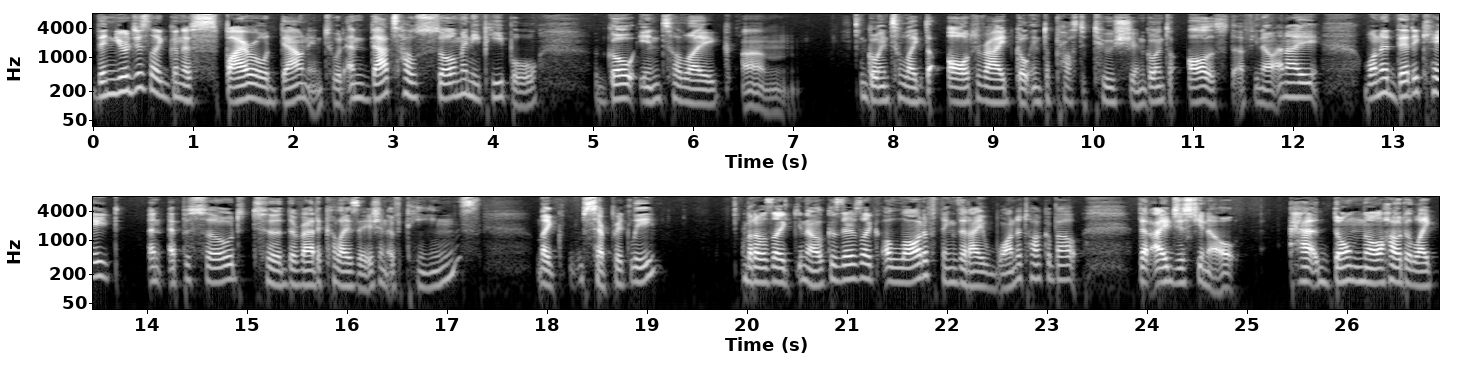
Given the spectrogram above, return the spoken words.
then you're just like gonna spiral down into it, and that's how so many people go into like um go into like the alt right, go into prostitution, go into all this stuff, you know. And I want to dedicate an episode to the radicalization of teens, like separately. But I was like, you know, because there's like a lot of things that I want to talk about that I just, you know, ha- don't know how to like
